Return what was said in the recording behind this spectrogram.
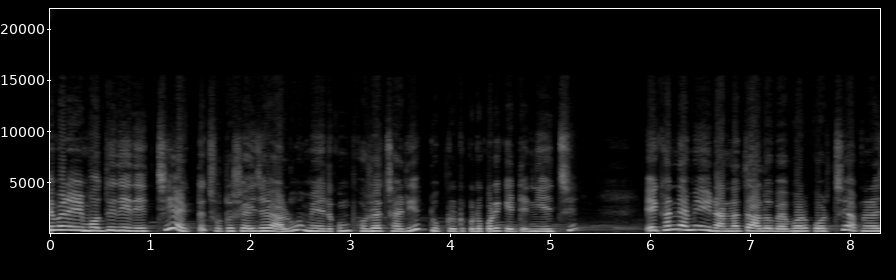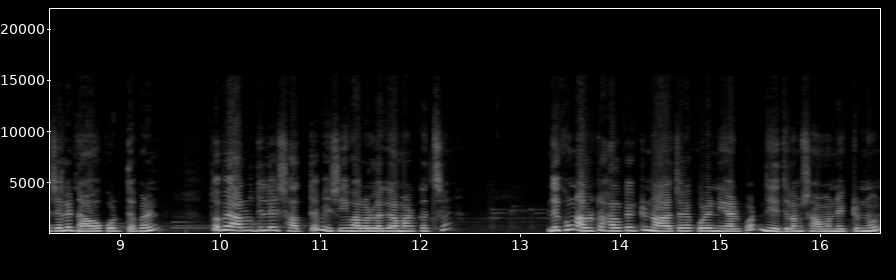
এবার এর মধ্যে দিয়ে দিচ্ছি একটা ছোট সাইজের আলু। আমি এরকম খোসা ছাড়িয়ে টুকরো টুকরো করে কেটে নিয়েছি। এখানে আমি এই রান্নাতে আলু ব্যবহার করছি, আপনারা চাইলে নাও করতে পারেন। তবে আলু দিলে স্বাদটা বেশি ভালো লাগে আমার কাছে। দেখুন, আলুটা হালকা একটু নাড়াচাড়া করে নেওয়ার পর দিয়ে দিলাম সামান্য একটু নুন।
